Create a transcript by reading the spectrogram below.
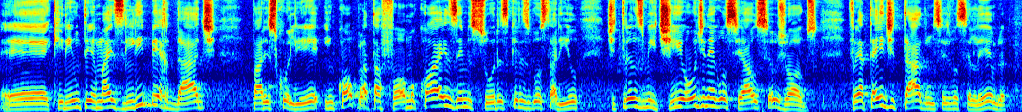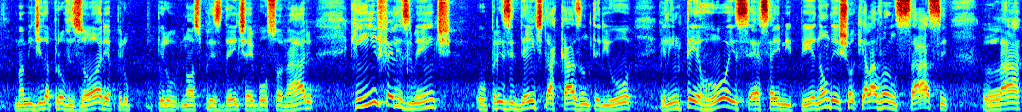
é, queriam ter mais liberdade para escolher em qual plataforma, quais emissoras que eles gostariam de transmitir ou de negociar os seus jogos. Foi até editado, não sei se você lembra, uma medida provisória pelo, pelo nosso presidente Jair Bolsonaro, que infelizmente o presidente da casa anterior, ele enterrou esse, essa MP, não deixou que ela avançasse lá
